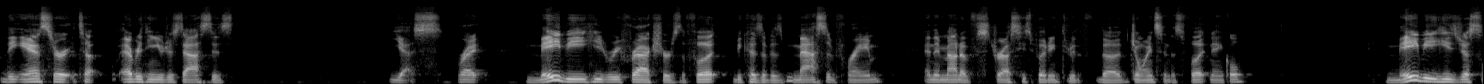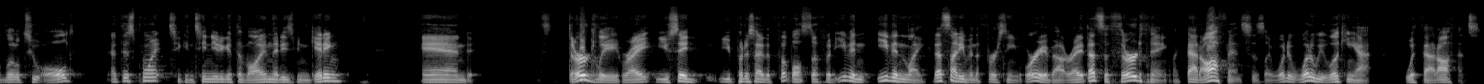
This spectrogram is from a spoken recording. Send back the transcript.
the answer to everything you just asked is yes, right? Maybe he refractures the foot because of his massive frame and the amount of stress he's putting through the, joints in his foot and ankle. Maybe he's just a little too old at this point to continue to get the volume that he's been getting. And thirdly, right? You say you put aside the football stuff, but even even like that's not even the first thing you worry about, right? That's the third thing. Like that offense is like what what are we looking at with that offense?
